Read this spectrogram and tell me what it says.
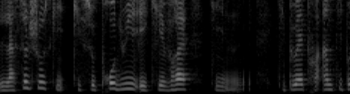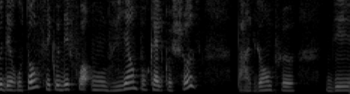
la seule chose qui, se produit et qui est vraie, qui, peut être un petit peu déroutante, c'est que des fois on vient pour quelque chose, par exemple des,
